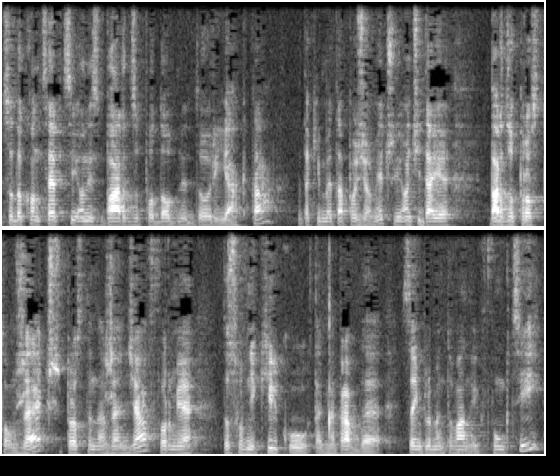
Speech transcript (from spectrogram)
co do koncepcji on jest bardzo podobny do Reacta na takim metapoziomie, czyli on Ci daje bardzo prostą rzecz, proste narzędzia w formie dosłownie kilku tak naprawdę zaimplementowanych funkcji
